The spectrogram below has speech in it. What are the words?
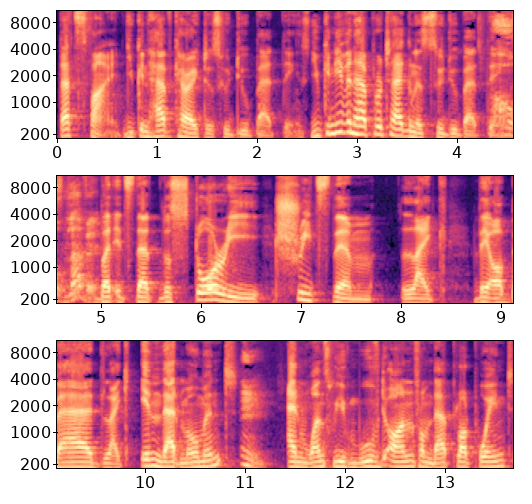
that's fine. You can have characters who do bad things. You can even have protagonists who do bad things. Oh, love it. But it's that the story treats them like they are bad, like in that moment. Mm. And once we've moved on from that plot point,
